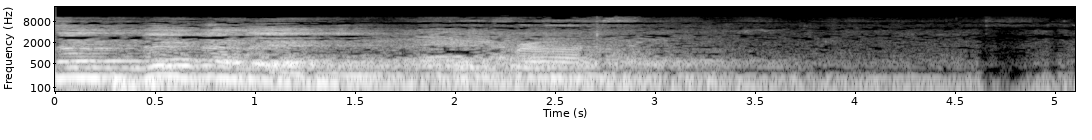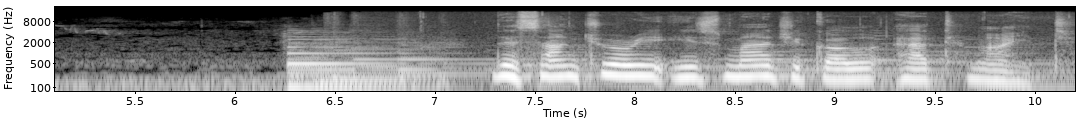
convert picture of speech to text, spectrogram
The sanctuary is magical at night.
